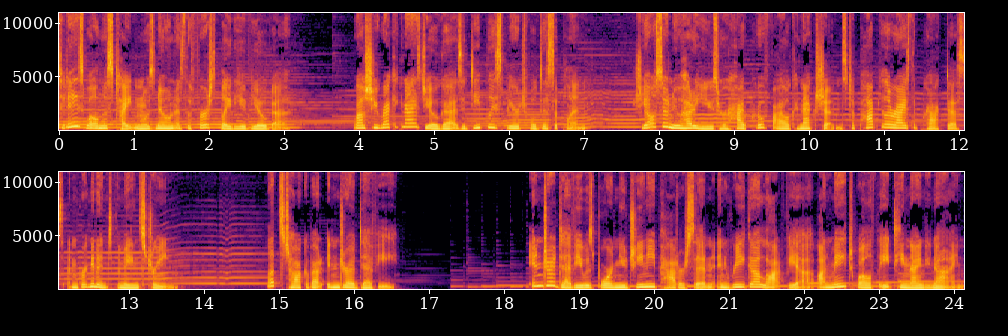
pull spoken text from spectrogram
Today's wellness titan was known as the First Lady of Yoga. While she recognized yoga as a deeply spiritual discipline, she also knew how to use her high profile connections to popularize the practice and bring it into the mainstream. Let's talk about Indra Devi. Indra Devi was born Eugenie Peterson in Riga, Latvia on May 12, 1899.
